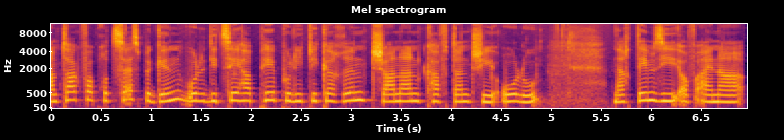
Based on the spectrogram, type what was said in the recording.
Am Tag vor Prozessbeginn wurde die CHP-Politikerin Canan Kaftanci-Olu, nachdem sie auf einer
